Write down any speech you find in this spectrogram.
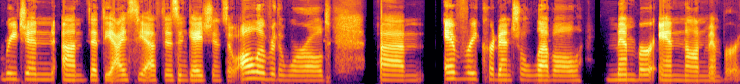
region um, that the ICF is engaged in, so all over the world, um, every credential level, member and non-member.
